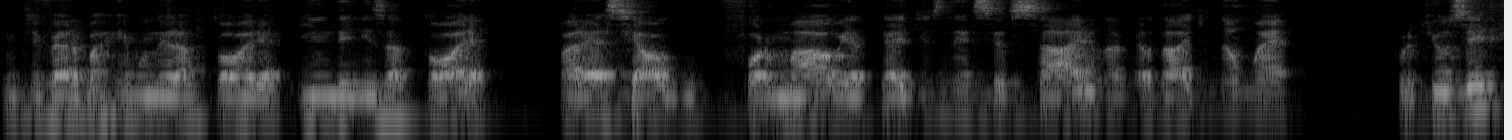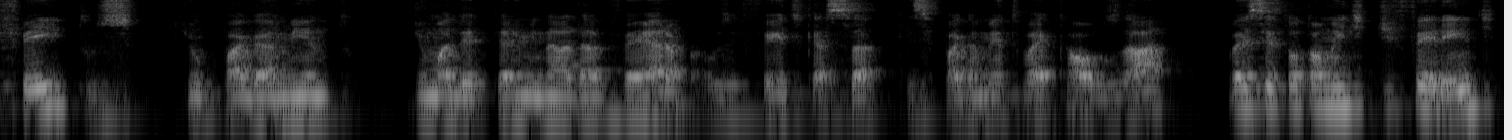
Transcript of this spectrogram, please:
entre verba remuneratória e indenizatória parece algo formal e até desnecessário, na verdade não é, porque os efeitos que o pagamento de uma determinada verba, os efeitos que, essa, que esse pagamento vai causar, vai ser totalmente diferente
